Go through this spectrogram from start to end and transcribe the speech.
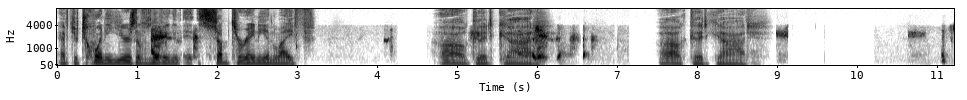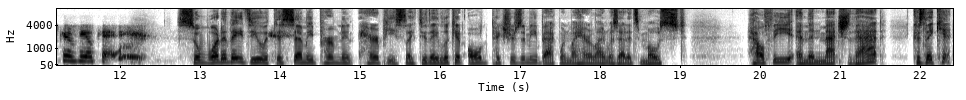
after 20 years of living in, in subterranean life. Oh, good God. Oh, good God. it's gonna be okay. So what do they do with the semi-permanent hairpiece? Like, do they look at old pictures of me back when my hairline was at its most healthy and then match that? Because they can't.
